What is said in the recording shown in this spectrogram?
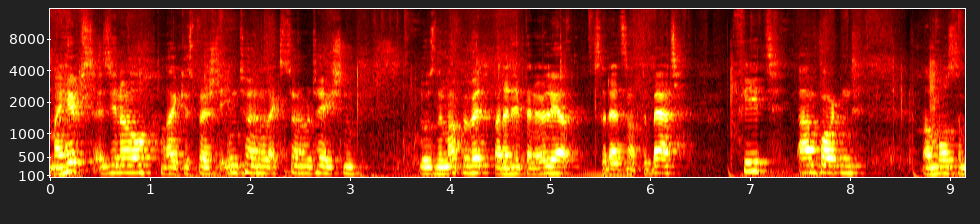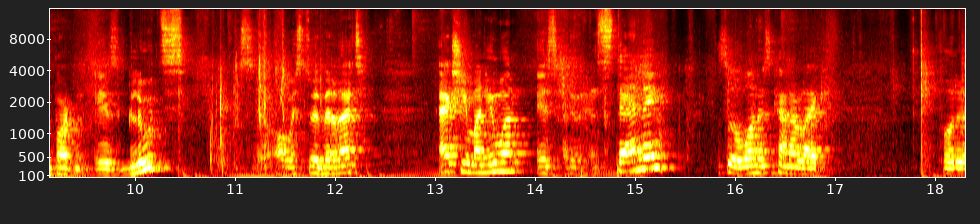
my hips, as you know, like especially internal, external rotation, loosen them up a bit, but I did that earlier, so that's not too bad. feet are important, but most important is glutes. So always do a bit of that. Actually, my new one is standing. So one is kind of like for the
